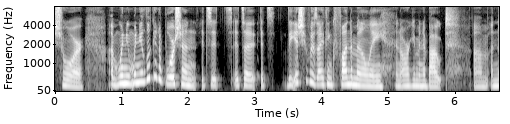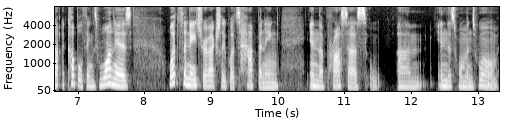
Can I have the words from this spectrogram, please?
Sure. Um, when you when you look at abortion, it's it's it's a it's the issue is I think fundamentally an argument about um, a, a couple things. One is what's the nature of actually what's happening in the process um, in this woman's womb.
